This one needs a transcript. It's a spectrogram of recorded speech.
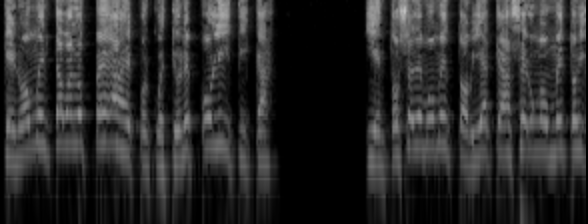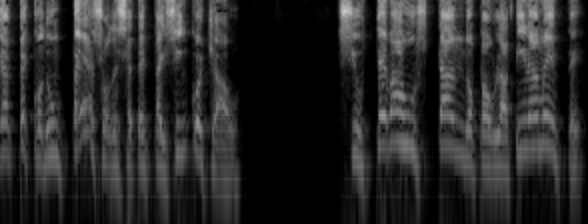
Que no aumentaban los peajes por cuestiones políticas y entonces de momento había que hacer un aumento gigantesco de un peso de 75 chavos. Si usted va ajustando paulatinamente,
